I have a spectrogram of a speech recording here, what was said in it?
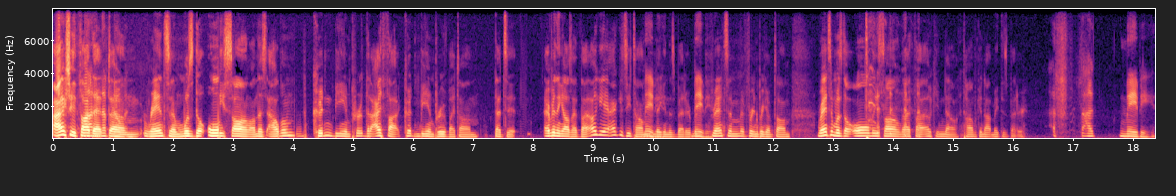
I actually thought Not that um, "Ransom" was the only song on this album couldn't be improved that I thought couldn't be improved by Tom. That's it. Everything else, I thought, okay, I can see Tom Maybe. making this better. But Maybe. "Ransom," if we're gonna bring up Tom, "Ransom" was the only song that I thought, okay, no, Tom cannot make this better. Uh, maybe.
